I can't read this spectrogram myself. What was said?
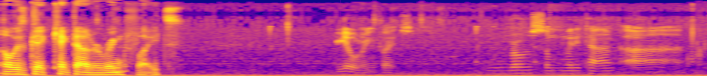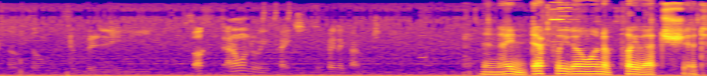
I always get kicked out of ring fights. Real ring fights. Bro, so many times. I don't know what to believe. Fuck, I don't want to ring fights. Let's play the And I definitely don't want to play that shit.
